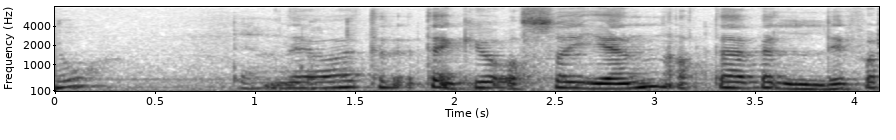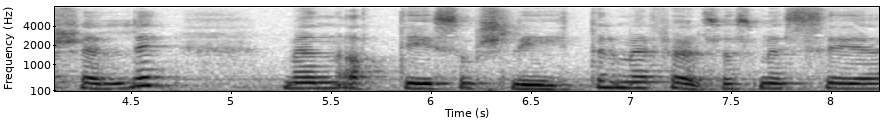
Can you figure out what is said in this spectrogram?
nå? Det Ja, jeg tenker jo også igjen at det er veldig forskjellig. Men at de som sliter med følelsesmessige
